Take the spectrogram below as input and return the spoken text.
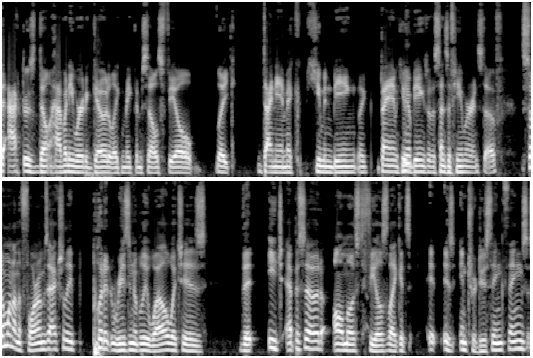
the actors don't have anywhere to go to like make themselves feel like dynamic human being, like dynamic human yep. beings with a sense of humor and stuff. someone on the forums actually put it reasonably well, which is that each episode almost feels like it's it is introducing things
